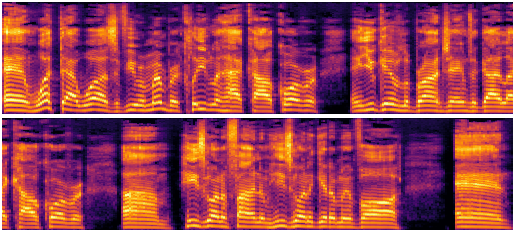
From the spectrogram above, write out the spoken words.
And what that was, if you remember, Cleveland had Kyle Korver, and you give LeBron James a guy like Kyle Korver, um, he's going to find him, he's going to get him involved. And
